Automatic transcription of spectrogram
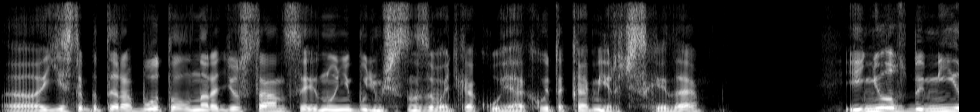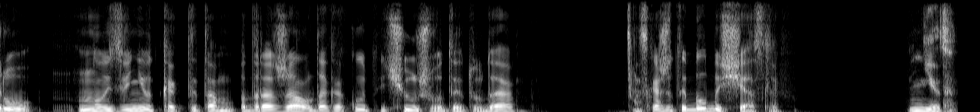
э, если бы ты работал на радиостанции, ну, не будем сейчас называть какой, а какой-то коммерческой, да, и нес бы миру, ну, извини, вот как ты там подражал, да, какую-то чушь вот эту, да, скажи, ты был бы счастлив? Нет.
